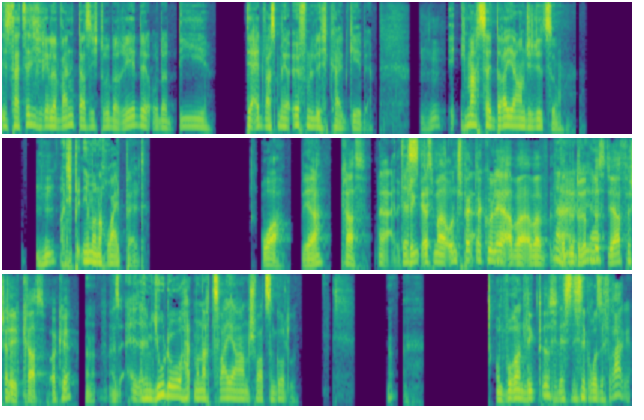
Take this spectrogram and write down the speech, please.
ist tatsächlich relevant, dass ich darüber rede oder die der etwas mehr Öffentlichkeit gebe. Mhm. Ich mache seit drei Jahren Jiu-Jitsu Mhm. und ich bin immer noch White Belt. Wow, ja, krass. Ja, das- Klingt erstmal unspektakulär, Ja. aber, aber Na, wenn du drin ja. bist, ja, verstehe Genau. ich. Krass, okay. Also, also im Judo hat man nach zwei Jahren schwarzen Gürtel. Und woran liegt es? Das, das ist eine große Frage.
